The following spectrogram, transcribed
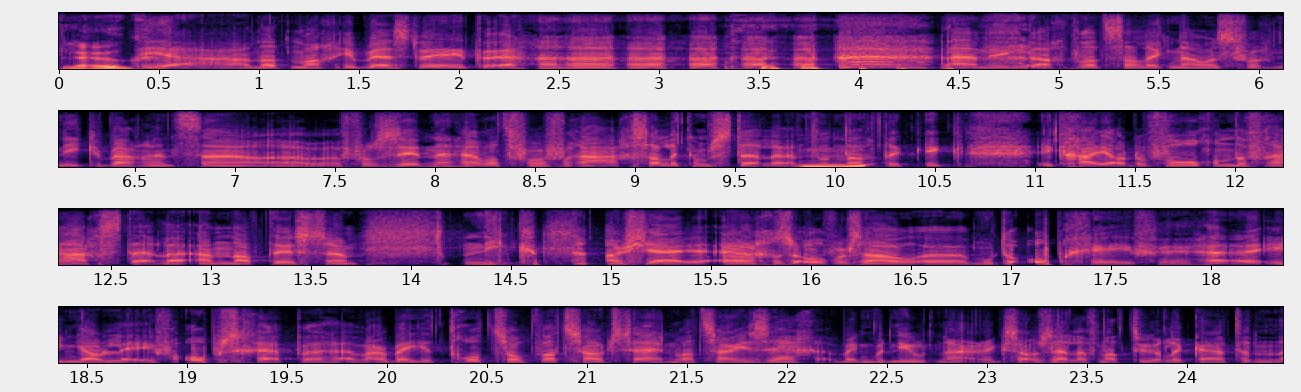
Leuk. Ja, dat mag je best weten. en ik dacht, wat zal ik nou eens voor Nieke Barentsin eh, verzinnen? Hè? Wat voor vraag zal ik hem stellen? En toen dacht ik, ik, ik ga jou de volgende vraag stellen. En dat is, eh Niek, als jij ergens over zou eh, moeten opgeven hè, in jouw leven, opscheppen, hè, waar ben je trots op? Wat zou het zijn? Wat zou je zeggen? Ben ik benieuwd naar. Ik zou zelf natuurlijk uit een,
